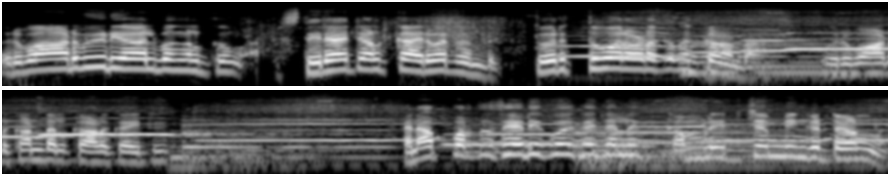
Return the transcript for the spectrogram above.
ഒരുപാട് വീഡിയോ ആൽബങ്ങൾക്കും സ്ഥിരമായിട്ട് ആൾക്കാർ വരുന്നുണ്ട്. തുരുത്ത് പോലെ അവിടെ നിൽക്കണണ്ട? ഒരുപാട് കണ്ടൽക്കാർക്കായിട്ട്. അതിനപ്പുറത്തെ സൈഡിൽ പോയി കഴിഞ്ഞാൽ കംപ്ലീറ്റ് ചെമ്മീൻ കെട്ടുകളാണ്.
